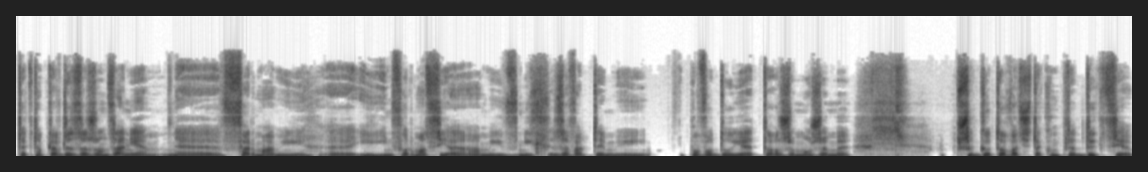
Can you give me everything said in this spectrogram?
Tak naprawdę zarządzanie e, farmami i informacjami w nich zawartymi powoduje to, że możemy przygotować taką predykcję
